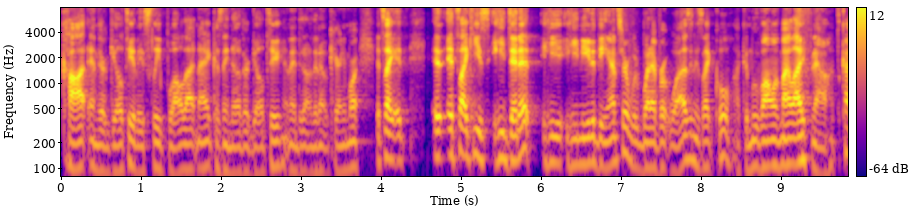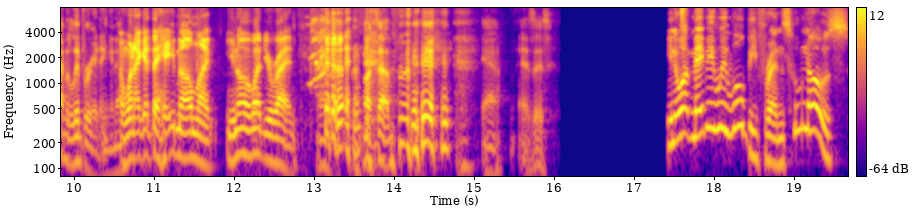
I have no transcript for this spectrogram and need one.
caught and they're guilty, they sleep well that night because they know they're guilty and they don't they don't care anymore. It's like it, it it's like he's he did it. He he needed the answer, wh- whatever it was, and he's like, cool, I can move on with my life now. It's kind of liberating, you know. And when I get the hate mail, I'm like, you know what? You're right. Yeah, fucked up. yeah, as is. You know what? Maybe we will be friends. Who knows?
